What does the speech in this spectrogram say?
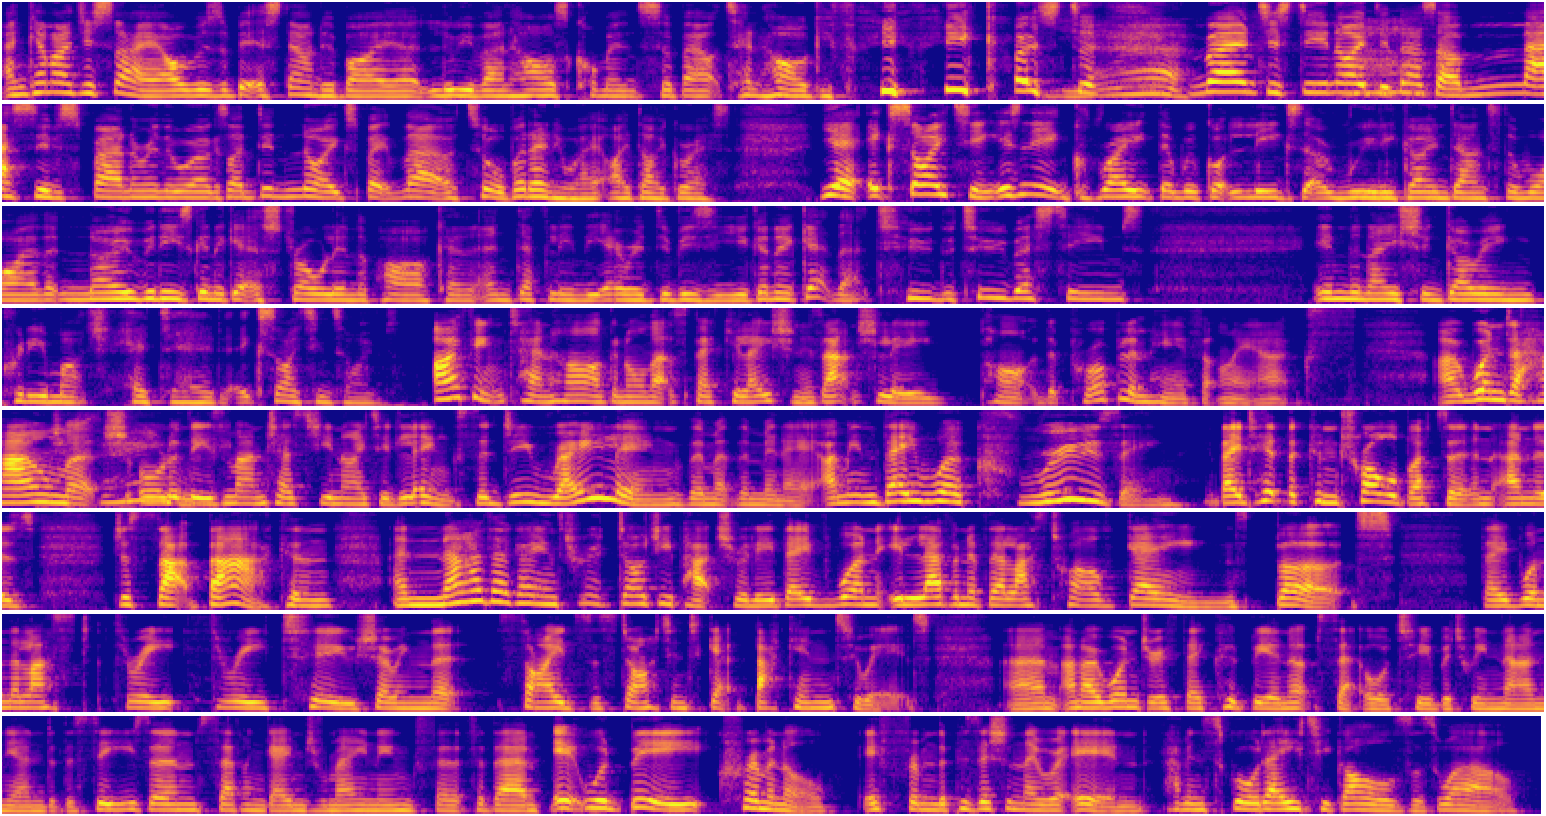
And can I just say, I was a bit astounded by uh, Louis Van Gaal's comments about Ten Hag if, if he goes to Yeah. Manchester United. That's a massive spanner in the works. I did not expect that at all. But anyway, I digress. Yeah, exciting. Isn't it great that we've got leagues that are really going down to the wire, that nobody's going to get a stroll in the park, and, and definitely in the Eredivisie, you're going to get that. Two, the two best teams in the nation going pretty much head to head. Exciting times. I think Ten Hag and all that speculation is actually part of the problem here for Ajax. I wonder how much all of these Manchester United links are derailing them at the minute. I mean, they were cruising. They'd hit the control button and has just sat back and and now they're going through a dodgy patch really. They've won 11 of their last 12 games, but They've won the last three, 3 2, showing that sides are starting to get back into it. Um, and I wonder if there could be an upset or two between now and the end of the season, seven games remaining for, for them. It would be criminal if, from the position they were in, having scored 80 goals as well,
